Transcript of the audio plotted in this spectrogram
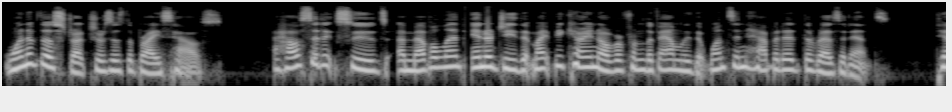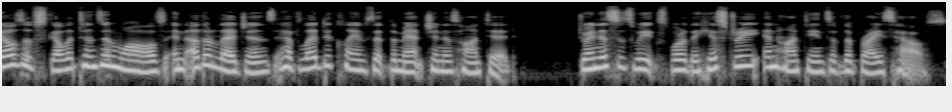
One of those structures is the Brice House, a house that exudes a malevolent energy that might be carrying over from the family that once inhabited the residence. Tales of skeletons in walls and other legends have led to claims that the mansion is haunted. Join us as we explore the history and hauntings of the Brice House.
